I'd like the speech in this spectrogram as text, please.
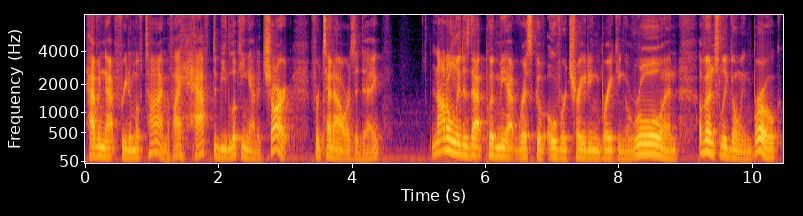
having that freedom of time. If I have to be looking at a chart for 10 hours a day, not only does that put me at risk of over trading, breaking a rule, and eventually going broke,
